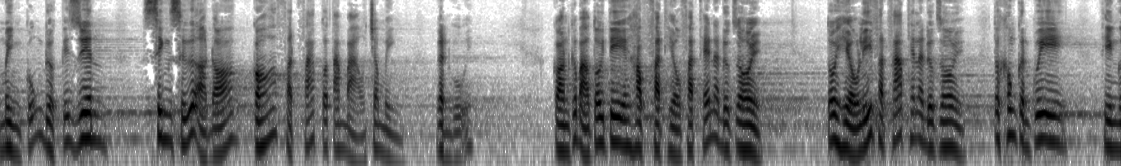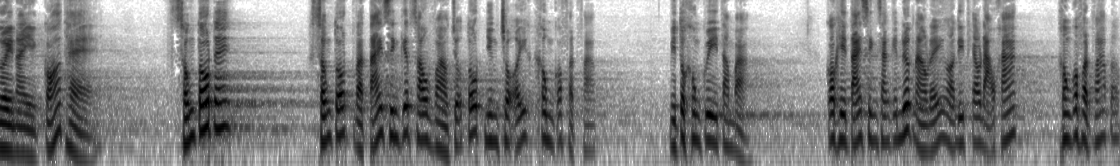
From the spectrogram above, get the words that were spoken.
mình cũng được cái duyên sinh xứ ở đó có Phật Pháp, có Tam Bảo cho mình gần gũi. Còn cứ bảo tôi ti học Phật, hiểu Phật thế là được rồi, tôi hiểu lý Phật Pháp thế là được rồi, tôi không cần quy thì người này có thể sống tốt đấy, sống tốt và tái sinh kiếp sau vào chỗ tốt nhưng chỗ ấy không có Phật Pháp. Vì tôi không quy Tam Bảo. Có khi tái sinh sang cái nước nào đấy họ đi theo đạo khác. Không có phật pháp đâu.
